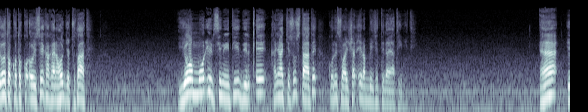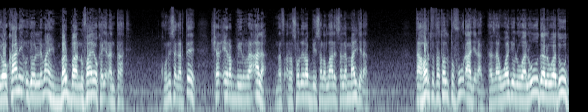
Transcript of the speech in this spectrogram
yoo tokko tokko dhoysee ka kana hojjechu taate yoo immoo dhiirsiniitii dirqee ka nyaachisus taate kunis waan sharci rabbii sitti gayaatii miti yookaan ijoollemaa hin barbaannu faa yoo ka jedhan taate kunis agartee sharci rabbii irraa ala rasuli rabbii sala allah alai wasallam maal jedhan ta hortu ta toltu fuudhaa jedhan tazawwaju lwaluuda alwaduud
